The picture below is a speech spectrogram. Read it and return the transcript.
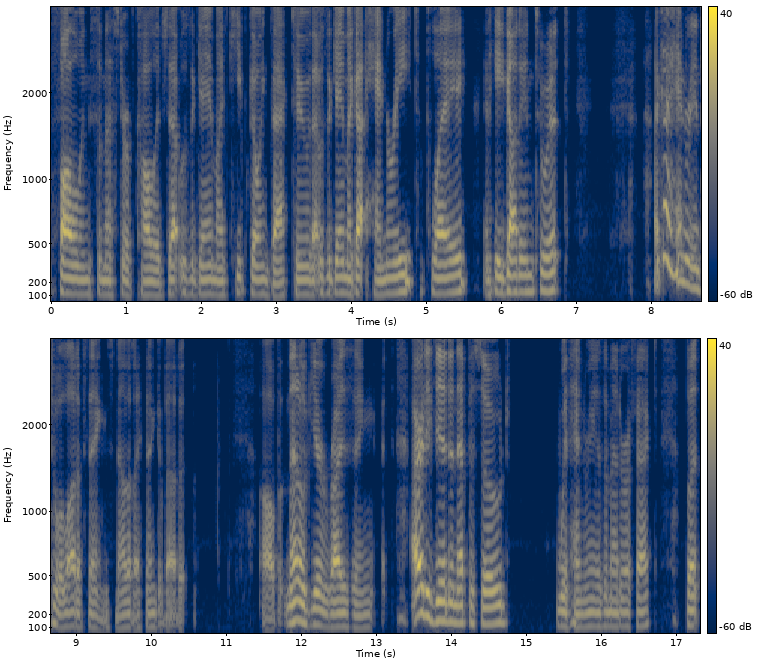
following semester of college. That was the game I'd keep going back to. That was the game I got Henry to play, and he got into it. I got Henry into a lot of things now that I think about it. Oh, but Metal Gear Rising, I already did an episode with Henry, as a matter of fact, but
